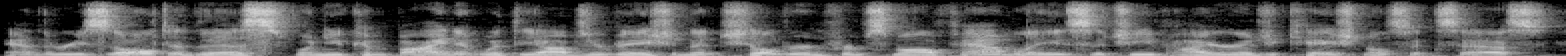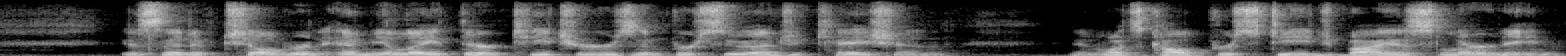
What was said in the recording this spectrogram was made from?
And the result of this, when you combine it with the observation that children from small families achieve higher educational success, is that if children emulate their teachers and pursue education in what's called prestige bias learning,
